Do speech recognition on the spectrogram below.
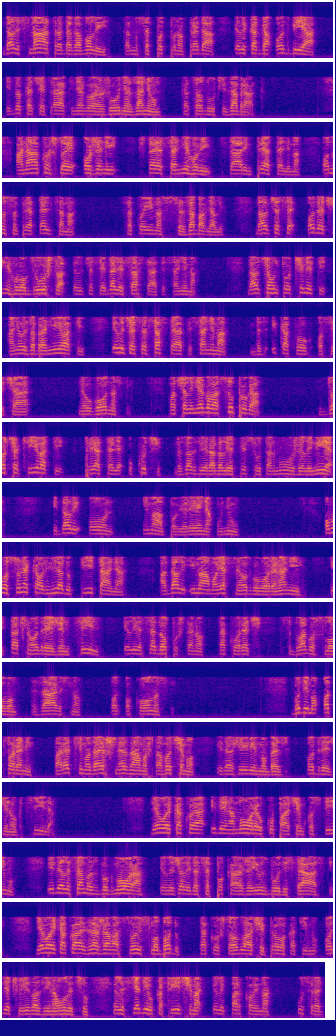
Da li smatra da ga voli kad mu se potpuno preda ili kad ga odbija i dokad će trajati njegova žudnja za njom kad se odluči za brak. A nakon što je oženi, šta je sa njihovim starim prijateljima, odnosno prijateljicama sa kojima su se zabavljali? Da li će se odreći njihovog društva ili će se i dalje sastajati sa njima? Da li će on to činiti, a njoj zabranjivati, ili će se sastajati sa njima bez ikakvog osjećaja neugodnosti? Hoće li njegova supruga dočekivati prijatelje u kući, bez obzira da li je prisutan muž ili nije, i da li on ima povjerenja u nju. Ovo su neka od hiljadu pitanja, a da li imamo jasne odgovore na njih i tačno određen cilj, ili je sve dopušteno, tako reći, s blagoslovom zavisno od okolnosti. Budimo otvoreni pa recimo da još ne znamo šta hoćemo i da živimo bez određenog cilja. Djevojka koja ide na more u kupaćem kostimu, ide li samo zbog mora ili želi da se pokaže i uzbudi strasti. Djevojka koja izražava svoju slobodu tako što oblači provokativnu odjeću i izlazi na ulicu ili sjedi u kafićima ili parkovima usred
